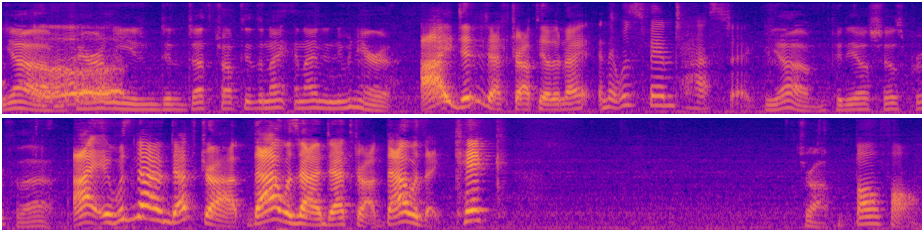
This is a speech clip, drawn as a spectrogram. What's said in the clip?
Yeah, Oh. apparently you did a death drop the other night, and I didn't even hear it. I did a death drop the other night, and it was fantastic. Yeah, video shows proof of that. I it was not a death drop. That was not a death drop. That was a kick, Drop. ball fall.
